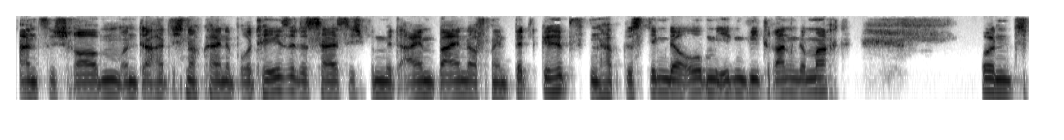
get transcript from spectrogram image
anzuschrauben und da hatte ich noch keine Prothese. Das heißt, ich bin mit einem Bein auf mein Bett gehüpft und habe das Ding da oben irgendwie dran gemacht. Und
